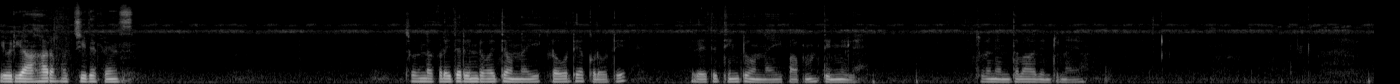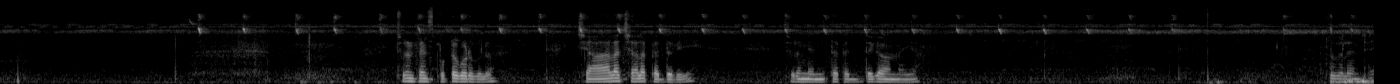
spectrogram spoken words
వీటికి ఆహారం వచ్చి ఇదే ఫ్రెండ్స్. చూడండి అక్కడైతే రెండు అయితే ఉన్నాయి. ఇక్కడ ఒకటి అక్కడ ఒకటి. ఇదైతే తింటూ ఉన్నాయి. పాపం తిన్నిలే. చూడండి ఎంత బాగా తింటున్నాయో. చూడండి ఫ్రెండ్స్ పుట్టగొడుగులు చాలా చాలా పెద్దవి. చూడండి ఎంత పెద్దగా ఉన్నాయో. పుట్టగొడుగులు అంటే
